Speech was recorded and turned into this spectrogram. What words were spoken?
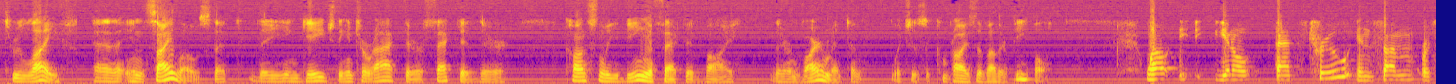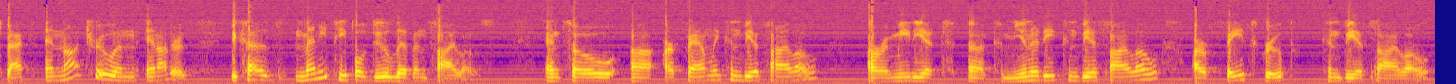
through life uh, in silos, that they engage, they interact, they're affected, they're constantly being affected by their environment, and which is comprised of other people. Well, you know, that's true in some respects and not true in, in others because many people do live in silos. And so uh, our family can be a silo, our immediate uh, community can be a silo, our faith group can be a silo,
